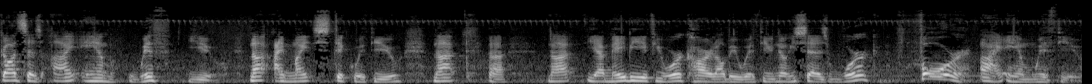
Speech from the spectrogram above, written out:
God says, I am with you. Not, I might stick with you. Not, uh, not, yeah, maybe if you work hard, I'll be with you. No, he says, work for I am with you.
